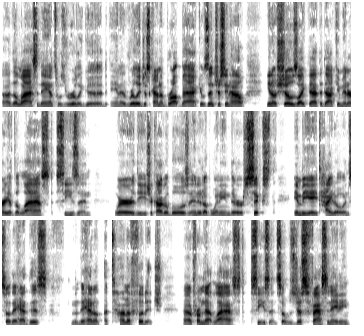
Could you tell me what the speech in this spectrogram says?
Uh, the Last Dance was really good, and it really just kind of brought back. It was interesting how you know shows like that, the documentary of the last season where the Chicago Bulls ended up winning their sixth NBA title, and so they had this, they had a, a ton of footage uh, from that last season. So it was just fascinating.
